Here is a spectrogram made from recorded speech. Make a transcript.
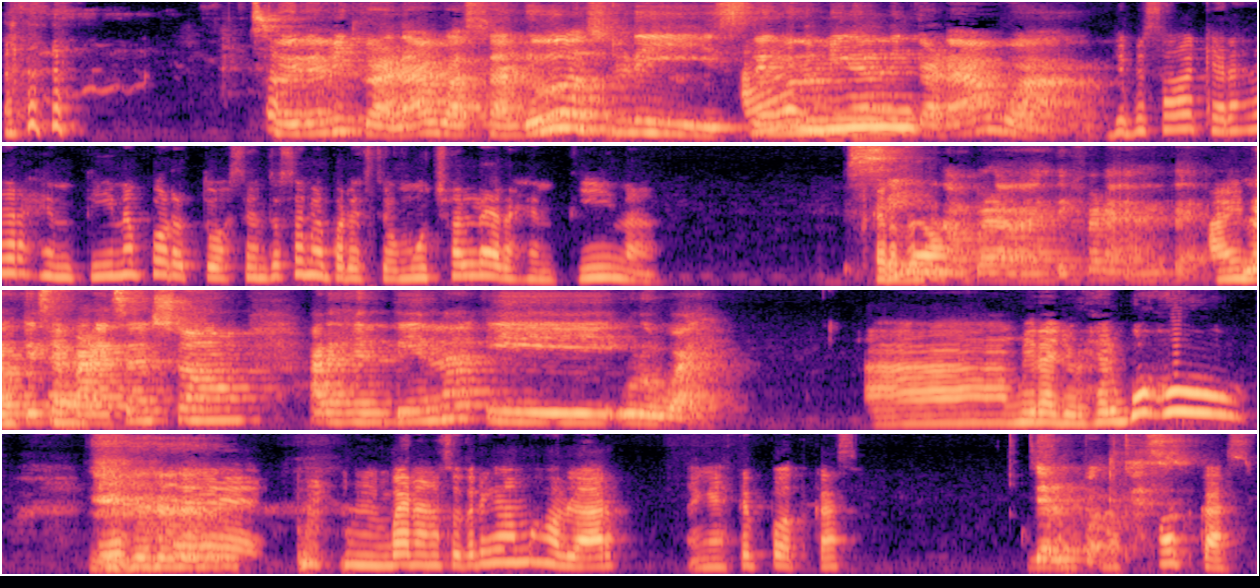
Soy de Nicaragua. Saludos, Liz. Tengo una amiga de Nicaragua. Yo pensaba que eras de Argentina por tu acento, se me pareció mucho al de Argentina. Sí, no, pero es diferente. Lo que se parecen son Argentina y Uruguay. Ah, mira, Yurgel, ¡wuhu! Este, bueno, nosotros íbamos a hablar en este podcast. De los podcasts. Podcast.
